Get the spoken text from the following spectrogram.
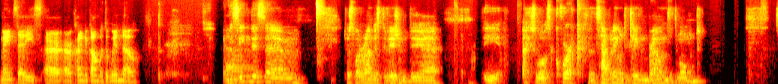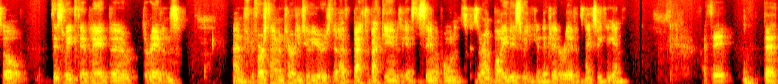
main mainstays are, are kind of gone with the wind now. Have you seen this? Um, just while we're on this division, the uh, the I suppose quirk that's happening with the Cleveland Browns at the moment. So this week they played the the Ravens, and for the first time in 32 years, they'll have back to back games against the same opponents because they're on bye this week and they play the Ravens next week again. I'd say the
